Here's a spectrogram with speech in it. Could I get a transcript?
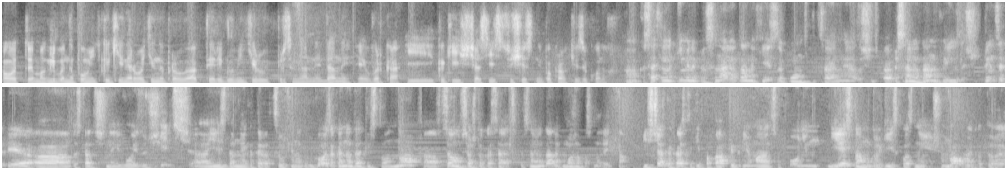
А вот э, могли бы напомнить, какие нормативно-правовые акты регламентируют персональные данные э, в РК, и какие сейчас есть существенные поправки в законах? А, касательно именно персональных данных, есть закон специальный защите о персональных данных и их защите. В принципе, э, достаточно его изучить, э, есть там некоторые отсылки на другое законодательство, но э, в целом все, что касается персональных данных, можно посмотреть там. И сейчас как раз таки поправки принимаются по нему. Есть там другие сквозные еще нормы, которые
